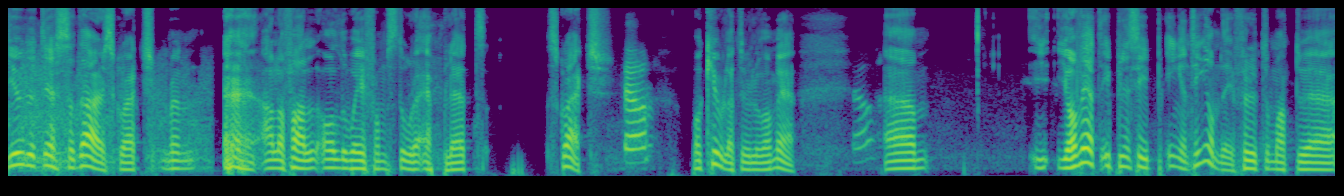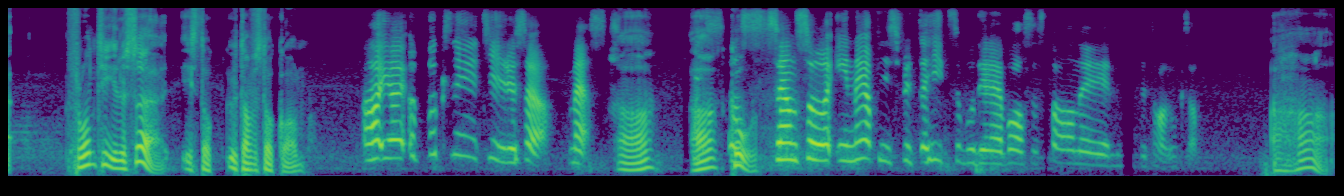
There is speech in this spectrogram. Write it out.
ljudet är sådär Scratch, men i alla fall all the way from Stora Äpplet. Scratch, Ja, vad kul att du vill vara med. ja. I- jag vet i princip ingenting om dig förutom att du är från Tyresö i Stock utanför Stockholm. ja, jag är uppvuxen i Tyresö mest. Ja, ja, Och cool. sen så innan jag precis flyttade hit så bodde jag i Vasastan i ett litet tag också. Aha.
